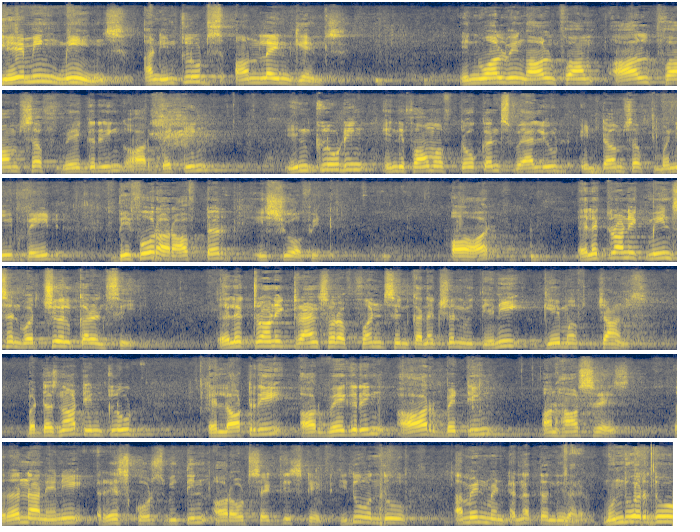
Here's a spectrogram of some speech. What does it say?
gaming means and includes online games. Involving all form, all forms of wagering or betting, including in the form of tokens valued in terms of money paid before or after issue of it. Or electronic means and virtual currency electronic transfer of funds in connection with any game of chance but does not include a lottery or wagering or betting on horse race run on any race course within or outside the state ಇದು ಒಂದು ಅನ್ನ ತಂದಿದ್ದಾರೆ ಮುಂದುವರೆದು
